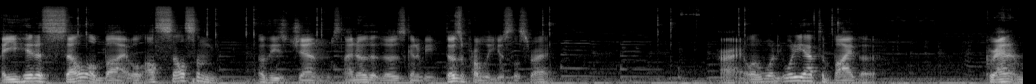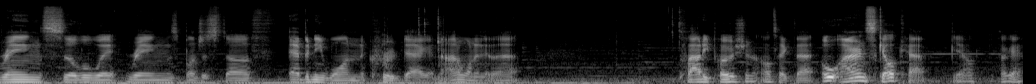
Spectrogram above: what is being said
Are you here to sell or buy? Well, I'll sell some of these gems. I know that those are going to be... Those are probably useless, right? Alright, well, what, what do you have to buy, though? Granite rings, silver rings, bunch of stuff. Ebony one, and a crude dagger. I don't want any of that. Cloudy potion, I'll take that. Oh, iron skull cap. Yeah, okay.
